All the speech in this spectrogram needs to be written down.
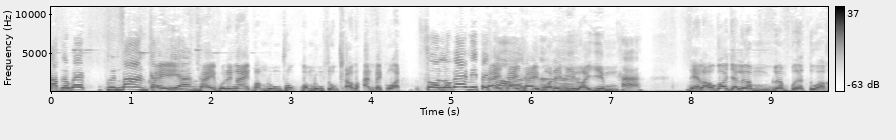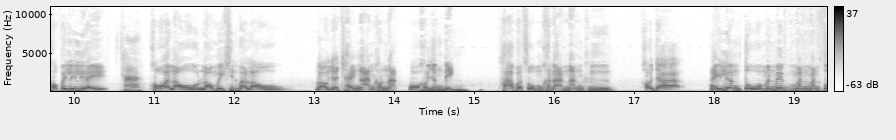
รับละแวกพื้นบ้านใกล้ใช่เคียงใช่พูดง่ายๆบำรุงทุกข์บำรุงสุขชาวบ้านไปก่อนโซนละแวกนี้ไปก่อนใช่ใช่ใช่พอได้มีรอยยิ้มค่ะ แต่เราก็จะเริ่มเริ่มเปิดตัวเขาไปเรื่อยค่ะ ๆ เพราะว่าเราเราไม่คิดว่าเราเราจะใช้งานเขาหนัก เพราะว่าเขายังเด็กอืมถ้าผสมขนาดนั้นคือเขาจะไอเรื่องโตมันไม่มันมันโต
